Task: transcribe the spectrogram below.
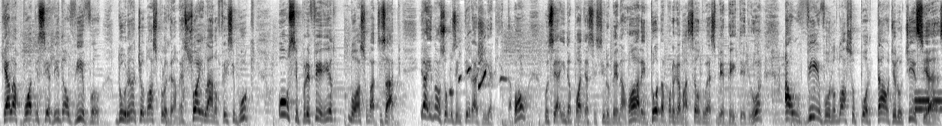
que ela pode ser lida ao vivo durante o nosso programa. É só ir lá no Facebook ou, se preferir, nosso WhatsApp. E aí nós vamos interagir aqui, tá bom? Você ainda pode assistir o Bem na Hora e toda a programação do SBT Interior ao vivo no nosso portal de notícias.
